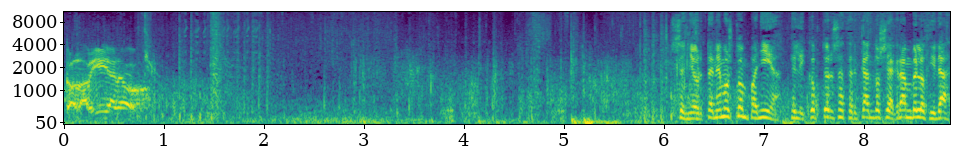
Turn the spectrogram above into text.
Todavía no. Señor, tenemos compañía. Helicópteros acercándose a gran velocidad.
